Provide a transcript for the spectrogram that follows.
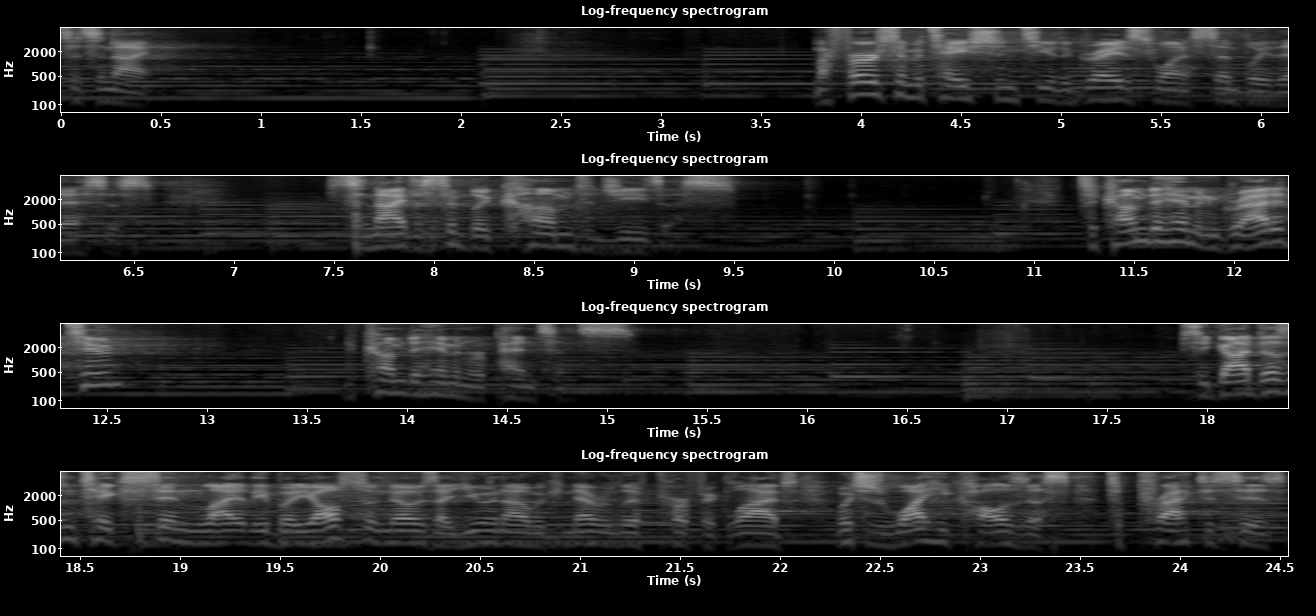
to tonight. My first invitation to you, the greatest one, is simply this is tonight to simply come to Jesus. To come to him in gratitude, to come to him in repentance. See, God doesn't take sin lightly, but He also knows that you and I, we can never live perfect lives, which is why He calls us to practices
